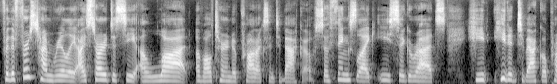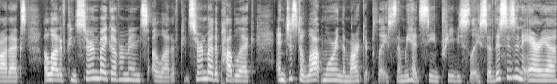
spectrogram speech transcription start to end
for the first time, really, I started to see a lot of alternative products in tobacco. So things like e cigarettes, heat, heated tobacco products, a lot of concern by governments, a lot of concern by the public, and just a lot more in the marketplace than we had seen previously. So this is an area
